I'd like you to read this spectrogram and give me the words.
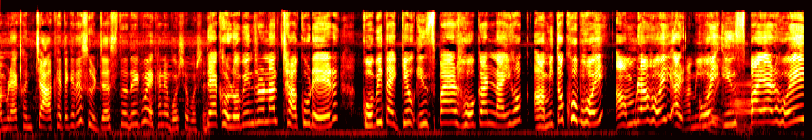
আমরা এখন চা খেতে খেতে সূর্যাস্ত দেখব এখানে বসে বসে। দেখো রবীন্দ্রনাথ ঠাকুরের কবিতায় কেউ ইন্সপায়ার হোক আর নাই হোক আমি তো খুব হই আমরা হই আর ওই ইন্সপায়ার হয়েই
